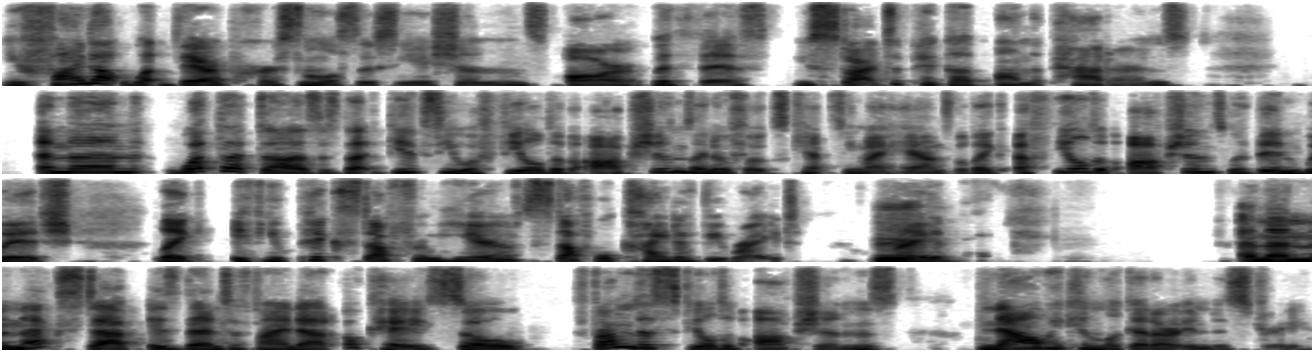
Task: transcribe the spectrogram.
you find out what their personal associations are with this. You start to pick up on the patterns and then what that does is that gives you a field of options. I know folks can't see my hands, but like a field of options within which, like, if you pick stuff from here, stuff will kind of be right. Mm. Right. And then the next step is then to find out okay, so from this field of options, now we can look at our industry,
